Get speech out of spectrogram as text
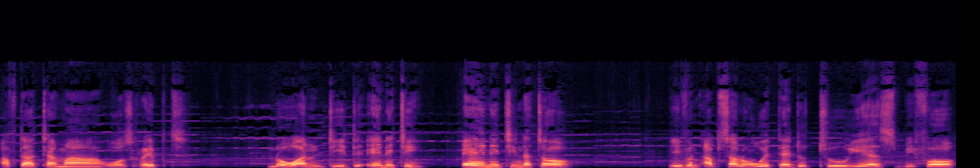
after Tamar was raped, no one did anything, anything at all. Even Absalom waited two years before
